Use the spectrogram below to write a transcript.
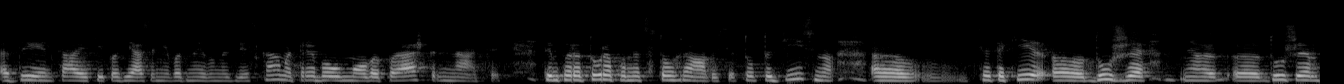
е, ДНК, які пов'язані водневими зв'язками, треба умови pH 13, температура понад 100 градусів. Тобто, дійсно, е, це такі е, дуже, е, е, дуже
